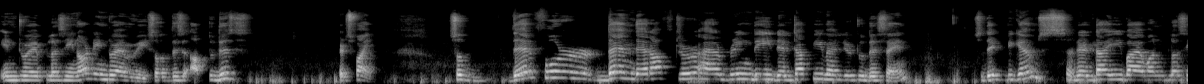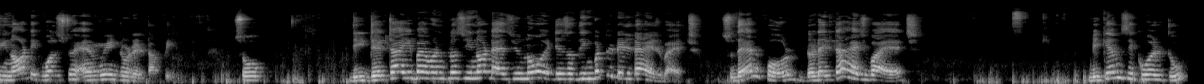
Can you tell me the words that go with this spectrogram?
into A plus E naught into MV so this up to this it's fine. So therefore then thereafter I bring the delta P value to this end. So that becomes delta E by 1 plus E naught equals to MV into delta P. So the delta E by 1 plus E naught as you know it is nothing but the delta H by H. So therefore the delta H by H becomes equal to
